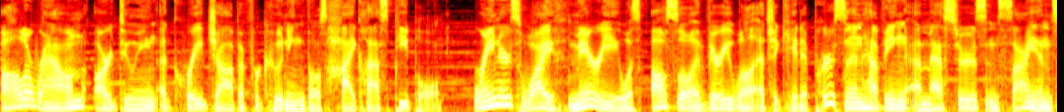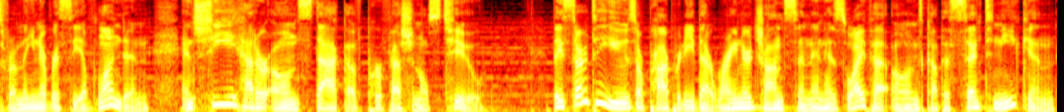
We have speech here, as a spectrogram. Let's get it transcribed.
all around are doing a great job of recruiting those high class people. Raynor's wife, Mary, was also a very well educated person, having a master's in science from the University of London, and she had her own stack of professionals too. They started to use a property that Raynor Johnson and his wife had owned called the Santiniken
